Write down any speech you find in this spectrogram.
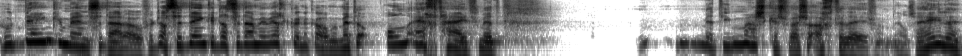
hoe denken mensen daarover? Dat ze denken dat ze daarmee weg kunnen komen. Met de onechtheid, met, met die maskers waar ze achter leven. Onze hele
